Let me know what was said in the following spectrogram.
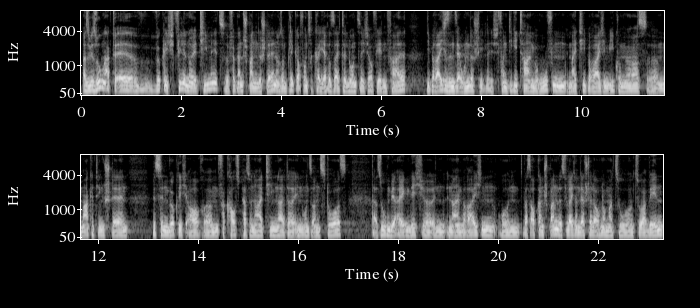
Also wir suchen aktuell wirklich viele neue Teammates für ganz spannende Stellen. Also ein Blick auf unsere Karriereseite lohnt sich auf jeden Fall. Die Bereiche sind sehr unterschiedlich. Von digitalen Berufen im IT-Bereich, im E-Commerce, äh, Marketingstellen bis hin wirklich auch ähm, Verkaufspersonal, Teamleiter in unseren Stores. Da suchen wir eigentlich äh, in, in allen Bereichen. Und was auch ganz spannend ist, vielleicht an der Stelle auch nochmal zu, zu erwähnen,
